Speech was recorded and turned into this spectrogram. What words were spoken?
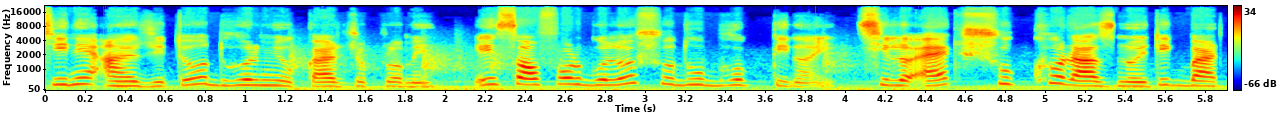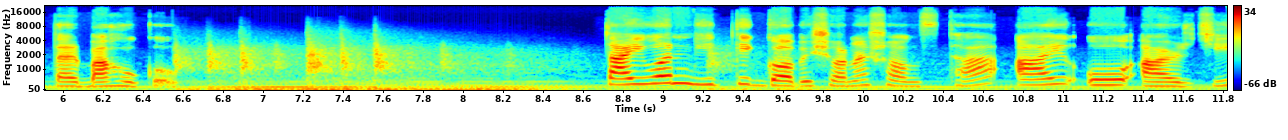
চীনে আয়োজিত ধর্মীয় কার্যক্রমে। এই সফরগুলো শুধু ভক্তি নয়, ছিল এক সূক্ষ্ম রাজনৈতিক বার্তার বাহকও। তাইওয়ান ভিত্তিক গবেষণা সংস্থা আইওআরজি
